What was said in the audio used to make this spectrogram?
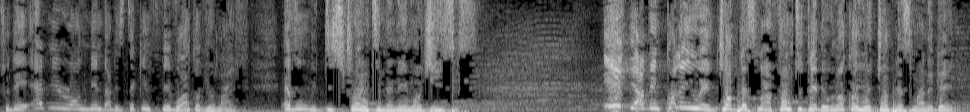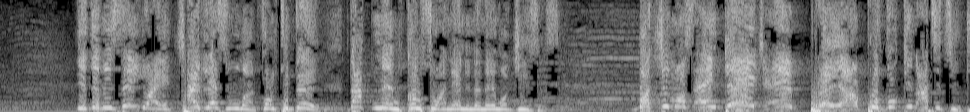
Today, every wrong name that is taking favor out of your life, heaven will destroy it in the name of Jesus. If they have been calling you a jobless man, from today they will not call you a jobless man again. If they've been saying you are a childless woman, from today that name comes to an end in the name of Jesus. But you must engage a prayer provoking attitude.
